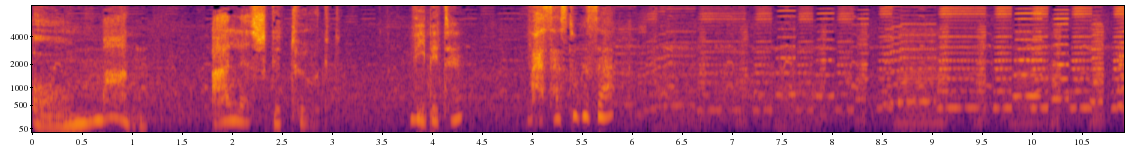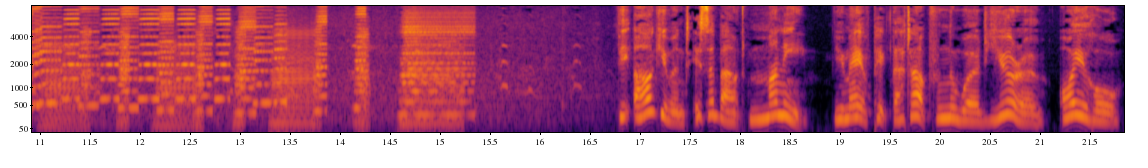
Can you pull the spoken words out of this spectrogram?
Oh Mann. Alles getürkt. Wie bitte? Was hast du gesagt? Argument is about money. You may have picked that up from the word euro, euro,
